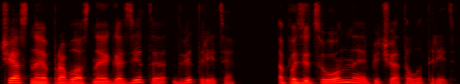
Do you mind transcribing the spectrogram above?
Частная провластная газета — две трети, оппозиционная печатала треть.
